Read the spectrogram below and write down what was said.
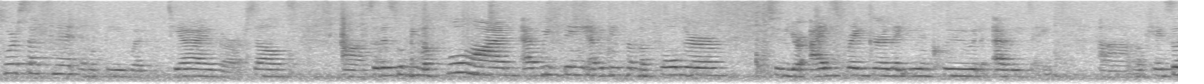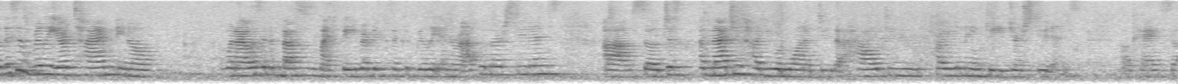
tour assessment, it'll be with TIs or ourselves. Uh, so this will be the full-on, everything, everything from the folder to your icebreaker that you include, everything. Um, okay, so this is really your time, you know, when I was an ambassador, was my favorite because I could really interact with our students. Um, so just imagine how you would wanna do that, how do you, how are you gonna engage your students? Okay, so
